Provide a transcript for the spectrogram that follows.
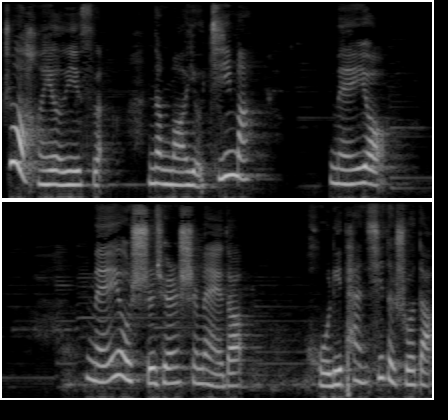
这很有意思。那么有鸡吗？没有，没有十全十美的。狐狸叹息的说道。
